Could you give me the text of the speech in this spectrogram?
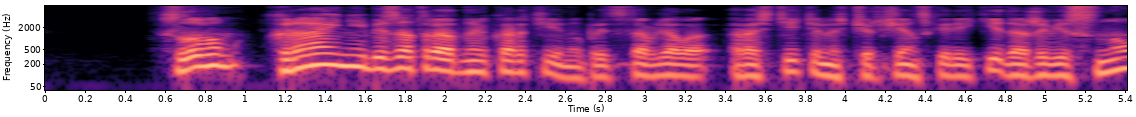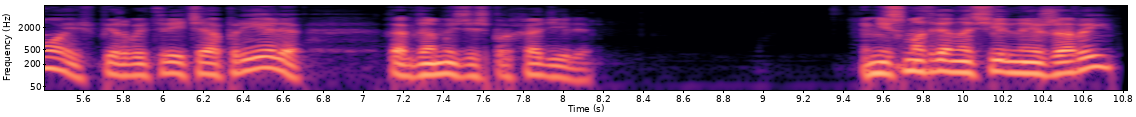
— Словом, крайне безотрадную картину представляла растительность Черченской реки даже весной, в первой трети апреля, когда мы здесь проходили. Несмотря на сильные жары,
